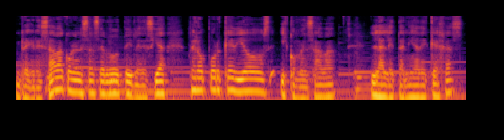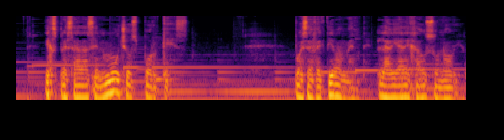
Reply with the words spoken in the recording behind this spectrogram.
regresaba con el sacerdote y le decía, pero ¿por qué Dios? Y comenzaba la letanía de quejas expresadas en muchos porqués. Pues efectivamente, la había dejado su novio.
